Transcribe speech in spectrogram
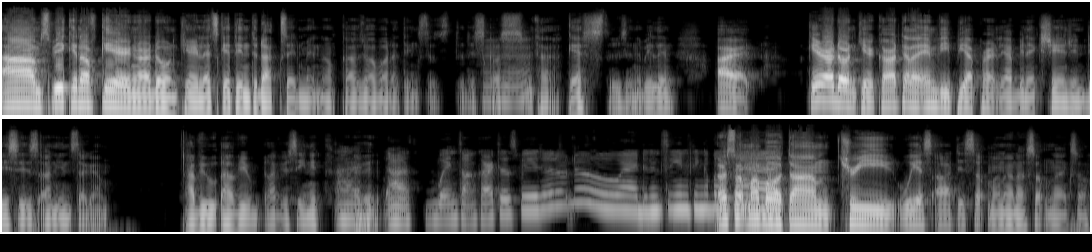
Um, speaking of caring or don't care, let's get into that segment now because we have other things to, to discuss Mhm. with our guest who's in the building. All right, care or don't care. Kartel and MVP apparently have been exchanging disses on Instagram. Have you have you have you seen it? I, you- I went on Kartel's page. I don't know. I didn't see anything about Or something that. about um three waist artists, something another, something like so.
